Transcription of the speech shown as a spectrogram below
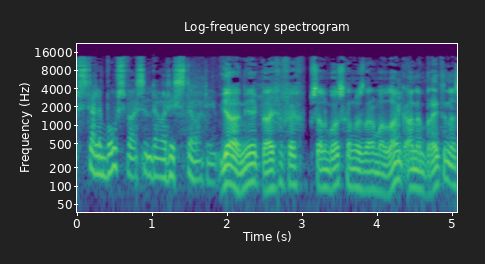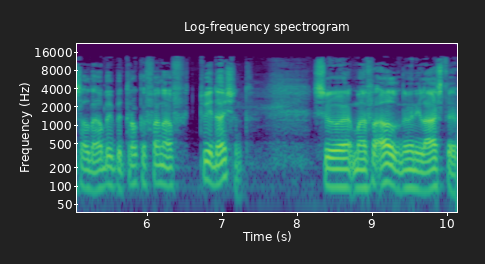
Stellenbosch was in daardie stadium. Ja, nee, ek daai geveg op Stellenbosch gaan mos daar al lank aan en Breiten is al daarbey betrokke vanaf 2000. So, maar veral nou in die laaste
